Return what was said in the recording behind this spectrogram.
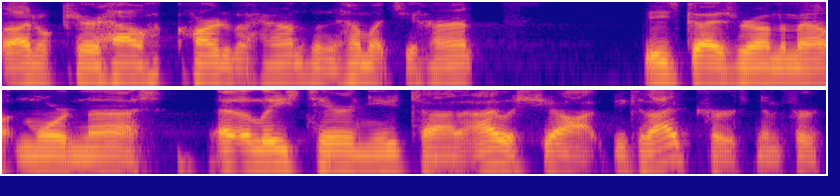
i don't care how hard of a houndsman and how much you hunt these guys are on the mountain more than us at least here in utah i was shocked because i've cursed them for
